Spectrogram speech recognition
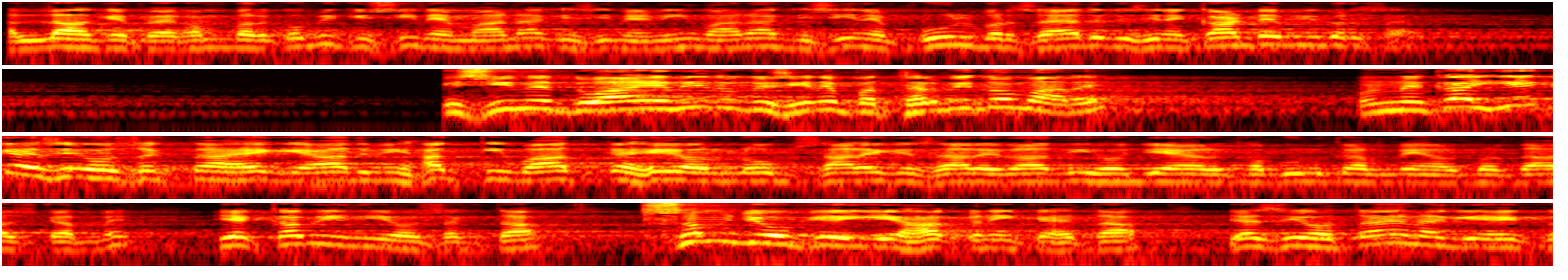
اللہ کے پیغمبر کو بھی کسی نے مانا، کسی نے نہیں مانا، کسی نے پھول برسایا تو کسی نے کانٹے بھی برسائے۔ کسی نے دعائیں نہیں تو کسی نے پتھر بھی تو مارے۔ انہوں نے کہا، یہ کیسے ہو سکتا ہے کہ آدمی حق کی بات کہے اور لوگ سارے کے سارے راضی ہو جائے اور قبول کر لیں اور برداشت کر لیں؟ یہ کبھی نہیں ہو سکتا۔ سمجھو کہ یہ حق نہیں کہتا۔ جیسے ہوتا ہے نا کہ ایک،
